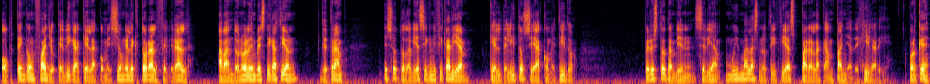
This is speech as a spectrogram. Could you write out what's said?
obtenga un fallo que diga que la Comisión Electoral Federal abandonó la investigación, de Trump, eso todavía significaría que el delito se ha cometido. Pero esto también sería muy malas noticias para la campaña de Hillary. ¿Por qué?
